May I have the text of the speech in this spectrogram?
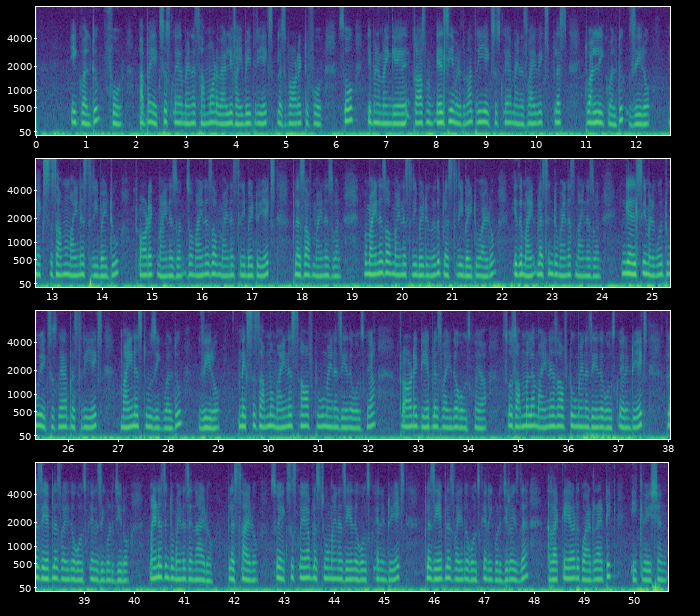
equal to 4 அப்போ x square minus சம்மோட value five by three x plus product four so இப்போ நம்ம இங்கே cross LCM எடுத்தோம்னா three x square minus five x plus twelve equal to zero next sum minus 3 by 2 product minus 1 so minus of minus 3 by 2x plus of minus 1 இப்போ minus of minus 3 by 2ங்கிறது plus 3 by 2 ஆகிடும் இது மை plus into minus minus 1 இங்கே LCM எடுக்கும்போது 2x square plus 3x minus 2 is equal to 0 next sum minus of 2 minus a the whole square product a plus y the whole square. So sum la minus of 2 minus a the whole square into x plus a plus y the whole square is equal to 0 minus into minus enna aidum plus aidum so x square plus 2 minus a the whole square into x plus a plus y the whole square equal to 0 is the required quadratic equation.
